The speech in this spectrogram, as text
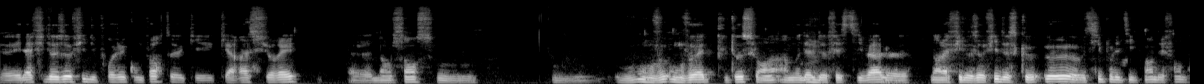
et la philosophie du projet qu'on porte qui, qui, a rassuré euh, dans le sens où, on, veut, on, veut, être plutôt sur un, un modèle de festival dans la philosophie de ce que eux aussi politiquement défendent.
